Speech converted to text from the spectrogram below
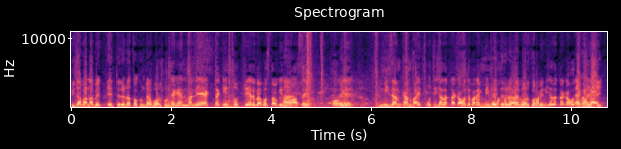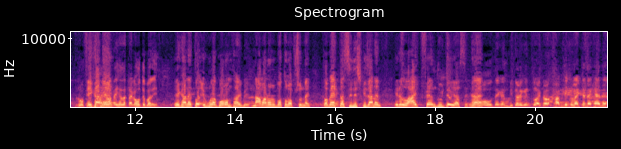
পিজা বানাবেন এই ট্রেটা তখন ব্যবহার করবেন। দেখেন মানে একটা কিন্তু ট্রের ব্যবস্থাও কিন্তু হ্যাঁ। আছে। ওকে। মিজান খান ভাই পঁচিশ হাজার টাকা হতে পারে মিম ব্যবহার করবেন। টাকা হতে এখন ভাই, এখানে- আঠাইশ হাজার টাকা হতে পারে এখানে তো এগুলা গরম থাকবে নামানোর মতন অপশন নাই তবে একটা জিনিস কি জানেন এটা লাইট ফ্যান দুইটাই আছে হ্যাঁ ও দেখেন ভিতরে কিন্তু একটা হাত দিয়ে একটু লাইটটা দেখায় দেন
